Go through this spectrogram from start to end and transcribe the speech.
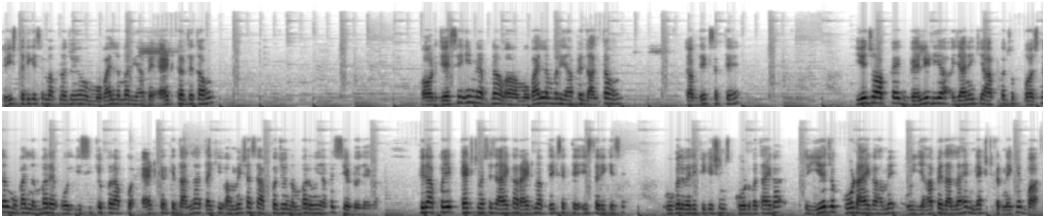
तो इस तरीके से मैं अपना जो है वो मोबाइल नंबर यहाँ पे ऐड कर देता हूँ। और जैसे ही मैं अपना मोबाइल नंबर यहाँ पे डालता हूँ तो आप देख सकते हैं। ये जो आपका एक वैलिड या, यानी कि आपका जो पर्सनल मोबाइल नंबर है, वो इसी के ऊपर आपको ऐड करके डालना है ताकि हमेशा से आपका जो नंबर है यहाँ पे सेव हो जाएगा। फिर आपको एक टेक्स्ट मैसेज आएगा राइट में आप देख सकते हैं इस तरीके से। गूगल वेरिफिकेशन कोड बताएगा। तो ये जो कोड आएगा हमें, वो यहाँ पे डालना है नेक्स्ट करने के बाद।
